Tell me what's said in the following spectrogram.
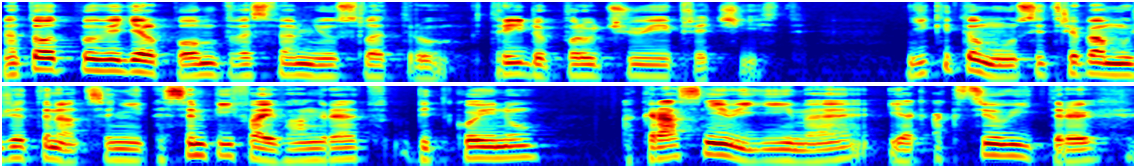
Na to odpověděl Pomp ve svém newsletteru, který doporučuji přečíst. Díky tomu si třeba můžete nacenit S&P 500 v Bitcoinu a krásně vidíme, jak akciový trh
